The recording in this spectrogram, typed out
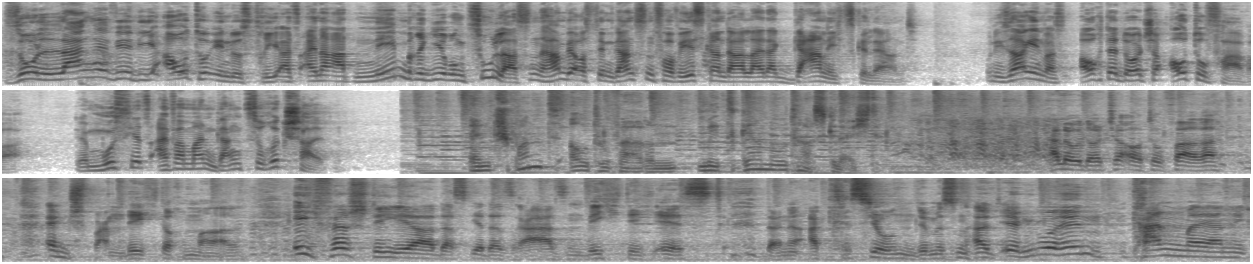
Solange wir die Autoindustrie als eine Art Nebenregierung zulassen, haben wir aus dem ganzen VW-Skandal leider gar nichts gelernt. Und ich sage Ihnen was, auch der deutsche Autofahrer, der muss jetzt einfach mal einen Gang zurückschalten. Entspannt Autofahren mit Gernot Hassknecht. Hallo, deutsche Autofahrer. Entspann dich doch mal. Ich verstehe ja, dass dir das Rasen wichtig ist. Deine Aggressionen, die müssen halt irgendwo hin. Kann man ja nicht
